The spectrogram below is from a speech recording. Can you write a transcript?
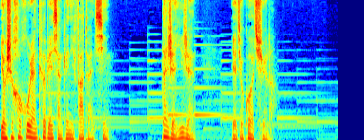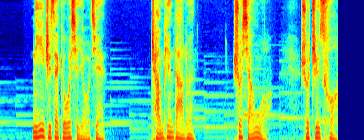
有时候忽然特别想给你发短信。但忍一忍，也就过去了。你一直在给我写邮件，长篇大论，说想我，说知错。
